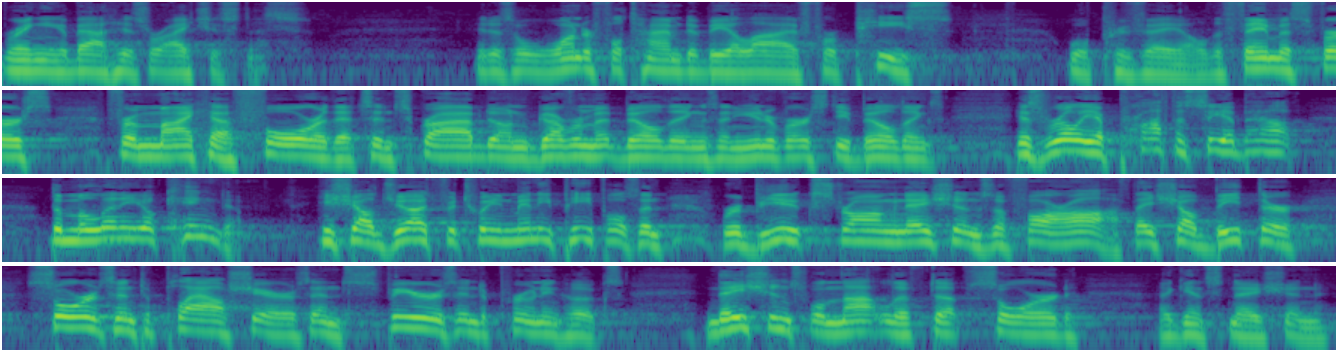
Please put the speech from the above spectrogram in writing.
bringing about his righteousness. It is a wonderful time to be alive, for peace will prevail. The famous verse from Micah 4 that's inscribed on government buildings and university buildings is really a prophecy about the millennial kingdom. He shall judge between many peoples and rebuke strong nations afar off. They shall beat their swords into plowshares and spears into pruning hooks. Nations will not lift up sword against nation,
